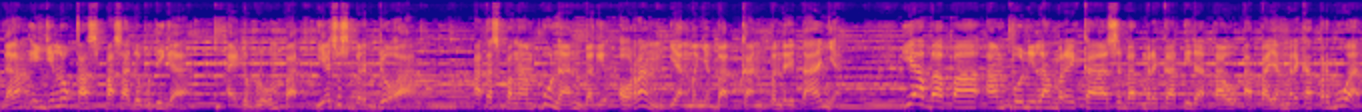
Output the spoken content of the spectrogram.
Dalam Injil Lukas pasal 23 ayat 24, Yesus berdoa atas pengampunan bagi orang yang menyebabkan penderitaannya. Ya Bapa, ampunilah mereka sebab mereka tidak tahu apa yang mereka perbuat.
